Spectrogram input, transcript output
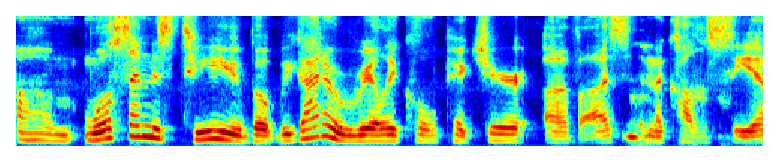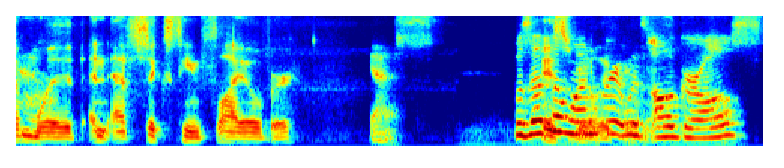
Um, we'll send this to you, but we got a really cool picture of us in the Coliseum with an F 16 flyover. Yes. Was that It's the one really where it was all girls?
